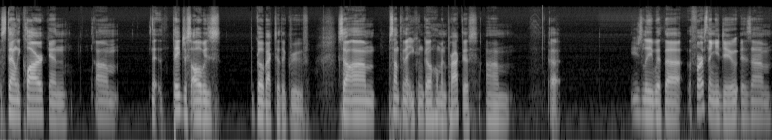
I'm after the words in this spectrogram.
Stanley Clarke, and um, they just always go back to the groove. So um, something that you can go home and practice. Um, uh, usually, with uh, the first thing you do is um,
